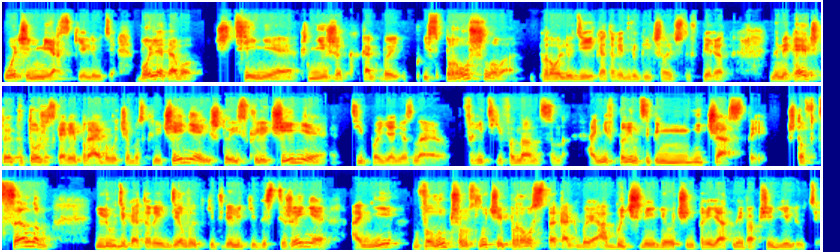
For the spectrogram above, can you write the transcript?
очень мерзкие люди. Более того, чтение книжек как бы из прошлого про людей, которые двигали человечество вперед, намекает, что это тоже скорее правило, чем исключение, и что исключения, типа, я не знаю, Фритьефа Нансена, они, в принципе, нечастые. Что в целом люди, которые делают какие-то великие достижения, они в лучшем случае просто как бы обычные, не очень приятные в общении люди.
